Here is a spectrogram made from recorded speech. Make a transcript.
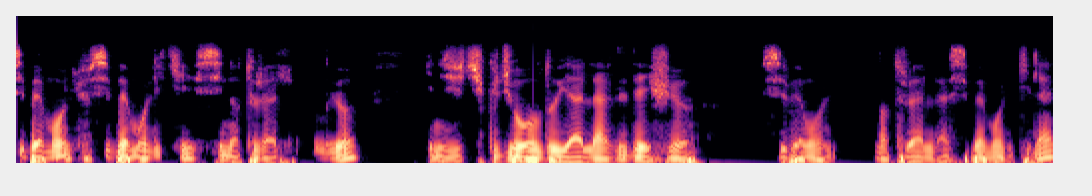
si bemol, si bemol 2, si natürel alıyor. İnici çıkıcı olduğu yerlerde değişiyor. Si bemol natüreller, si bemol 2'ler.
